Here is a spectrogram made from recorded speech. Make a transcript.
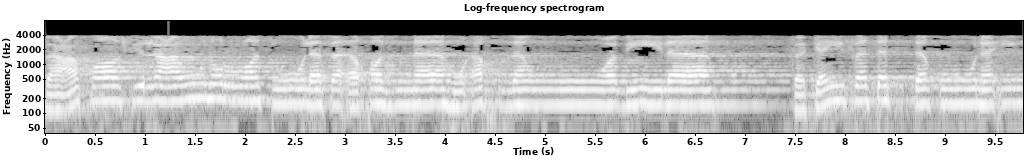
فعصى فرعون الرسول فأخذناه أخذا وبيلا. فكيف تتقون إن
